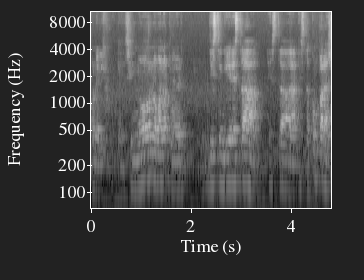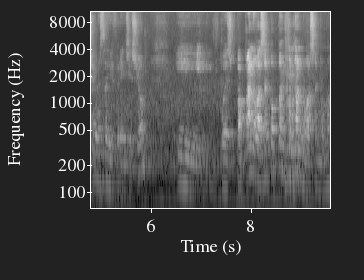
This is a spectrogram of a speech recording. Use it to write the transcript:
con el hijo. Eh, si no, no van a poder distinguir esta, esta, esta comparación, esta diferenciación y pues papá no va a ser papá y mamá no va a ser mamá,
